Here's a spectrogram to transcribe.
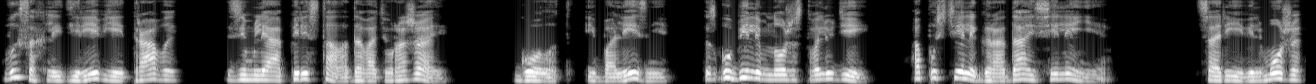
высохли деревья и травы, земля перестала давать урожай. Голод и болезни сгубили множество людей, опустили города и селения. Цари и вельможи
